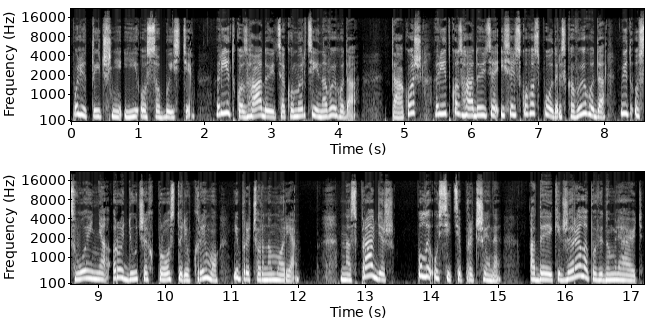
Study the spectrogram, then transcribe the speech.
політичні і особисті. Рідко згадується комерційна вигода. Також рідко згадується і сільськогосподарська вигода від освоєння родючих просторів Криму і Причорномор'я. Насправді ж були усі ці причини, а деякі джерела повідомляють,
